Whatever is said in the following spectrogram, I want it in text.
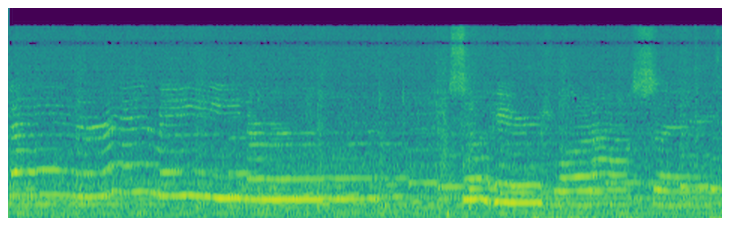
fatter and meaner. So here's what I say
